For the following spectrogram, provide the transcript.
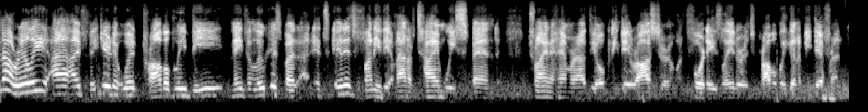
not really. I, I, figured it would probably be Nathan Lucas, but it's it is funny the amount of time we spend trying to hammer out the opening day roster. When four days later, it's probably going to be different,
